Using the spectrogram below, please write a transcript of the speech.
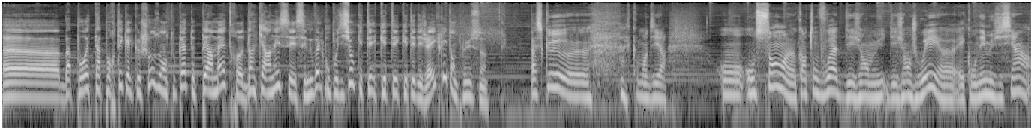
bah, pourraient t'apporter quelque chose ou en tout cas te permettre d'incarner ces, ces, nouvelles compositions qui étaient, qui étaient, qui étaient déjà écrites en plus Parce que, euh, comment dire, on, sent, euh, quand on voit des gens, des gens jouer euh, et qu'on est musicien,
